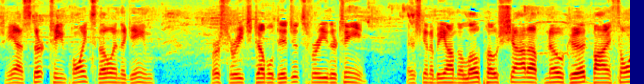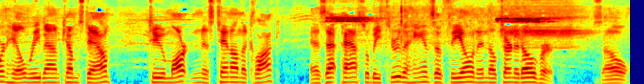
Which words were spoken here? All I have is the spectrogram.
She has 13 points, though, in the game. First to reach double digits for either team. There's going to be on the low post shot up, no good by Thornhill. Rebound comes down to Martin as 10 on the clock. As that pass will be through the hands of Theonin, they'll turn it over. So,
